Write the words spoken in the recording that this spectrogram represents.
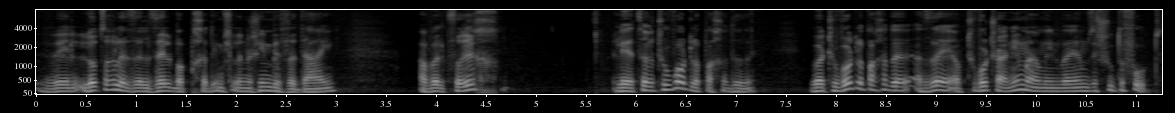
ולא צריך לזלזל בפחדים של אנשים בוודאי, אבל צריך לייצר תשובות לפחד הזה. והתשובות לפחד הזה, התשובות שאני מאמין בהן, זה שותפות.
